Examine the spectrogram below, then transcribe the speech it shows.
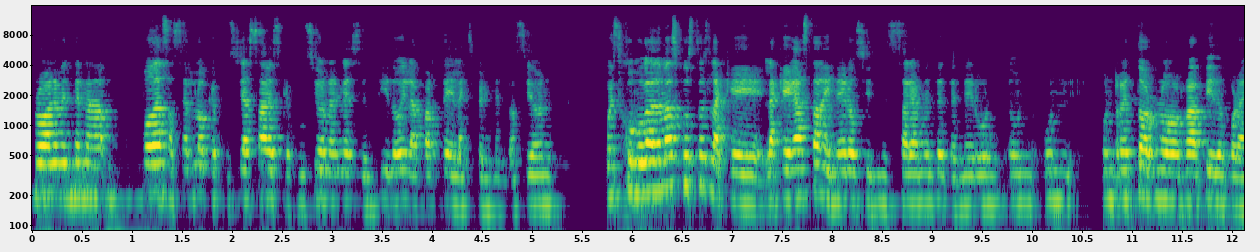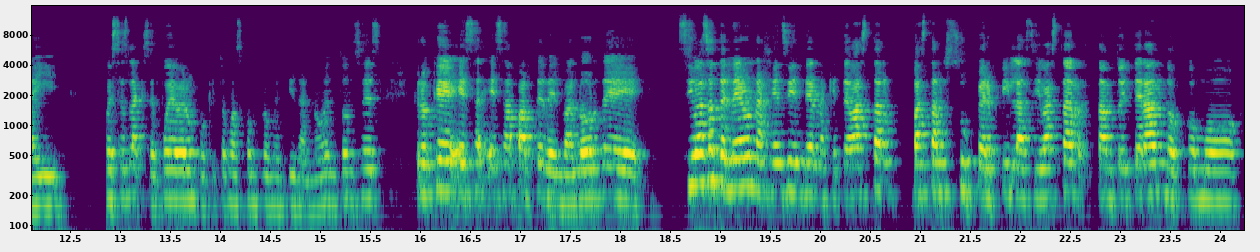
probablemente nada, puedas hacer lo que pues ya sabes que funciona en ese sentido y la parte de la experimentación, pues como además justo es la que, la que gasta dinero sin necesariamente tener un, un, un, un retorno rápido por ahí, pues es la que se puede ver un poquito más comprometida, ¿no? Entonces, creo que esa, esa parte del valor de, si vas a tener una agencia interna que te va a estar, va a estar súper pilas y va a estar tanto iterando como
